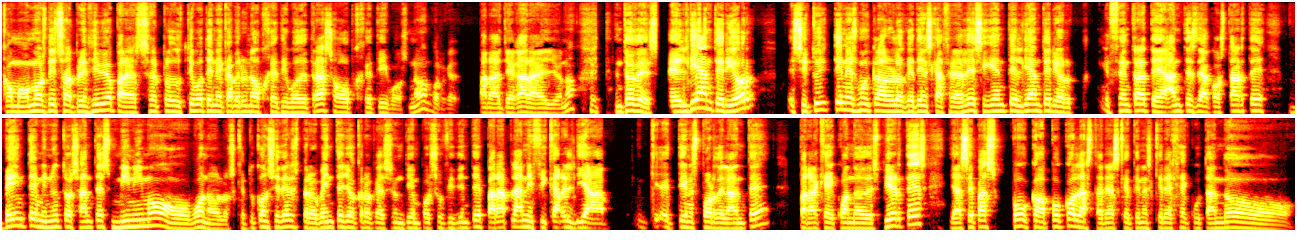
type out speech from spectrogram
como hemos dicho al principio, para ser productivo tiene que haber un objetivo detrás o objetivos, ¿no? Porque para llegar a ello, ¿no? Entonces, el día anterior, si tú tienes muy claro lo que tienes que hacer al día siguiente, el día anterior, céntrate antes de acostarte 20 minutos antes mínimo, o bueno, los que tú consideres, pero 20 yo creo que es un tiempo suficiente para planificar el día que tienes por delante para que cuando despiertes ya sepas poco a poco las tareas que tienes que ir ejecutando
